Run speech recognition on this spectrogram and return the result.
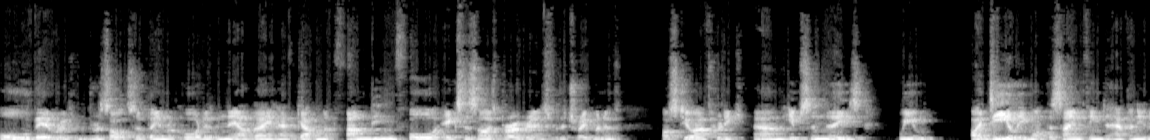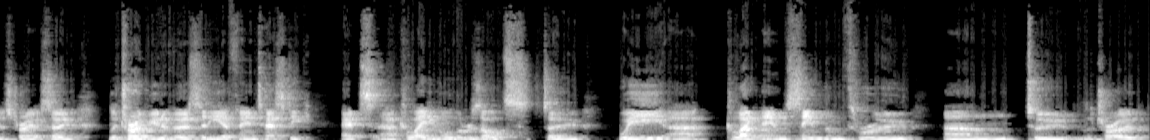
All their re- results have been recorded, and now they have government funding for exercise programs for the treatment of osteoarthritic um, hips and knees. We ideally want the same thing to happen in Australia. So La Trobe University are fantastic at uh, collating all the results. So we uh, collate them, send them through um, to La Trobe.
